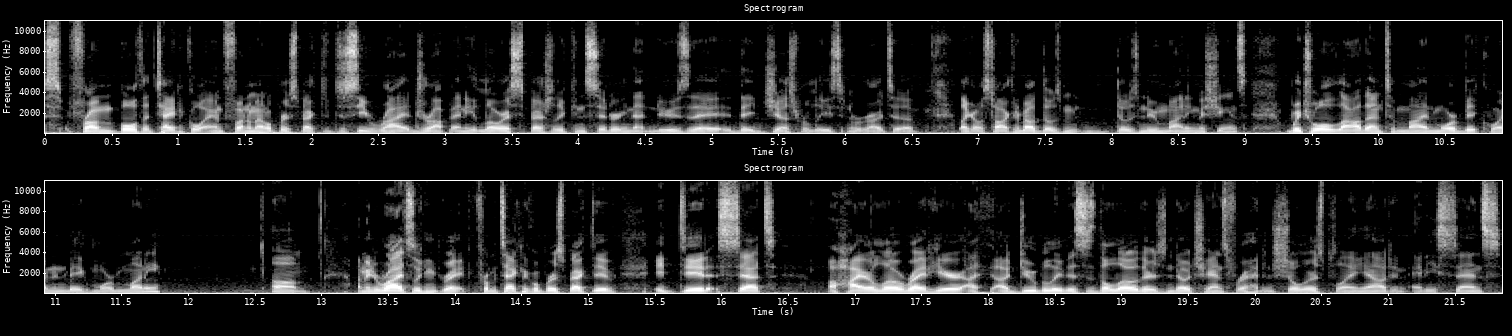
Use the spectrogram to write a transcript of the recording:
from both a technical and fundamental perspective to see Riot drop any lower, especially considering that news they, they just released in regard to, like I was talking about, those those new mining machines, which will allow them to mine more Bitcoin and make more money. Um, I mean, Riot's looking great. From a technical perspective, it did set a higher low right here. I, I, do believe this is the low. There's no chance for head and shoulders playing out in any sense.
